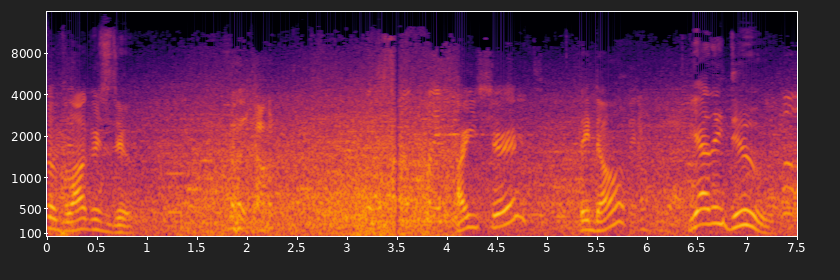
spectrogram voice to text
That's what vloggers do. No, they don't. Are you sure? They don't? They don't do that. Yeah, they do. Who?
